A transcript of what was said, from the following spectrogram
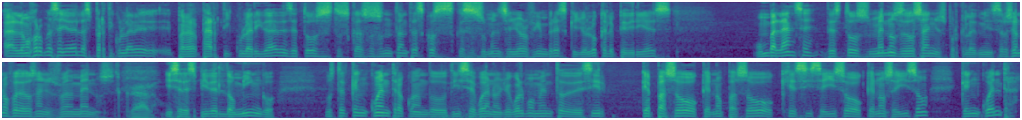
a lo mejor más allá de las particularidades de todos estos casos, son tantas cosas que se sumen, señor Fimbres, que yo lo que le pediría es un balance de estos menos de dos años, porque la administración no fue de dos años, fue de menos, Claro. y se despide el domingo. ¿Usted qué encuentra cuando dice, bueno, llegó el momento de decir qué pasó o qué no pasó, qué sí se hizo o qué no se hizo? ¿Qué encuentra?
